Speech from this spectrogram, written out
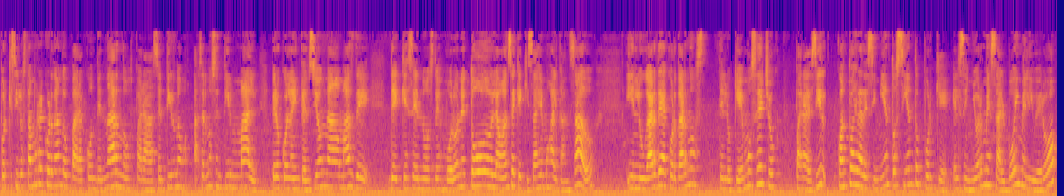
Porque si lo estamos recordando para condenarnos, para sentirnos, hacernos sentir mal, pero con la intención nada más de, de que se nos desmorone todo el avance que quizás hemos alcanzado, y en lugar de acordarnos de lo que hemos hecho para decir cuánto agradecimiento siento porque el Señor me salvó y me liberó,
